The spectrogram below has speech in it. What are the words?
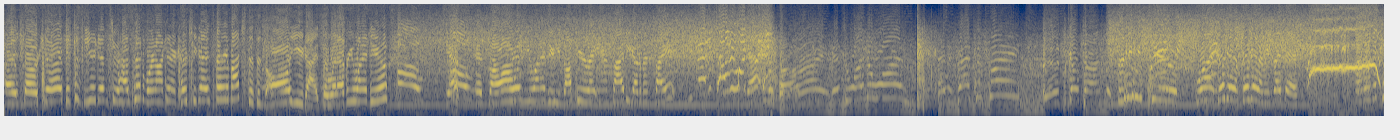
All right, so Kara, this is you against your husband. We're not going to coach you guys very much. This is all you guys. So whatever you want to do. Oh. Yep, oh. it's all what you want to do. He's off to your right-hand side. You got him in sight. You got to tell me what to do. All right, it's one to one. And it's back to three. It's go time. Three, two, one. Go get him. Go get him. He's right there. Ah! Go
